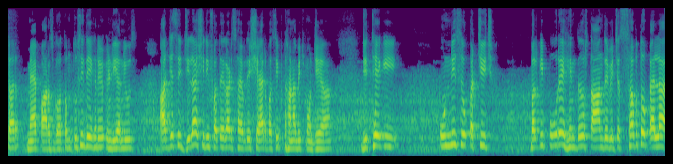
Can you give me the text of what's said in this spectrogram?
ਨਮਸਕਾਰ, ਮੈਂ ਪਾਰਸ ਗੌਤਮ, ਤੁਸੀਂ ਦੇਖ ਰਹੇ ਹੋ ਇੰਡੀਆ ਨਿਊਜ਼। ਅੱਜ ਅਸੀਂ ਜ਼ਿਲ੍ਹਾ ਸ਼੍ਰੀ ਫਤਿਹਗੜ੍ਹ ਸਾਹਿਬ ਦੇ ਸ਼ਹਿਰ ਬਸੀ ਪਠਾਣਾ ਵਿੱਚ ਪਹੁੰਚੇ ਹਾਂ, ਜਿੱਥੇ ਕਿ 1925 ਚ, ਬਲਕਿ ਪੂਰੇ ਹਿੰਦੁਸਤਾਨ ਦੇ ਵਿੱਚ ਸਭ ਤੋਂ ਪਹਿਲਾਂ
